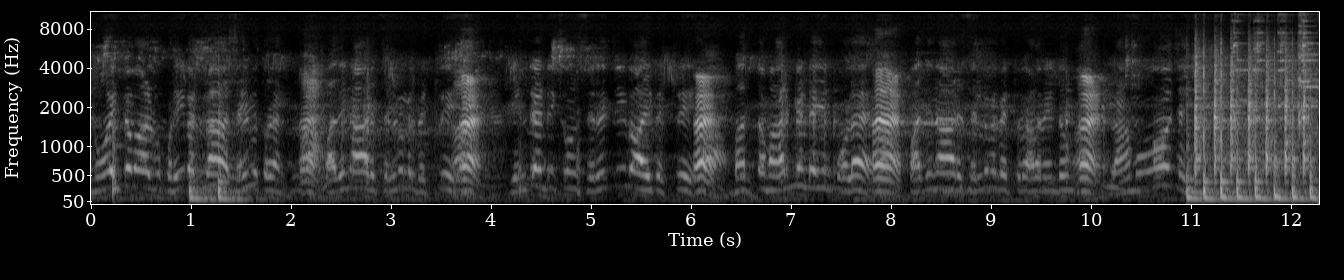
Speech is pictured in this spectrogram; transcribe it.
நோய்த்த வாழ்வு குறைவற்றார் செல்வத்துடன் பதினாறு செல்வங்கள் பெற்று என்றென்றைக்கும் சிரஞ்சீவாய் பெற்று பக்த மார்க்கண்டையன் போல பதினாறு செல்வங்கள் பெற்று வாழ வேண்டும். ராமோ ஜெயம்.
